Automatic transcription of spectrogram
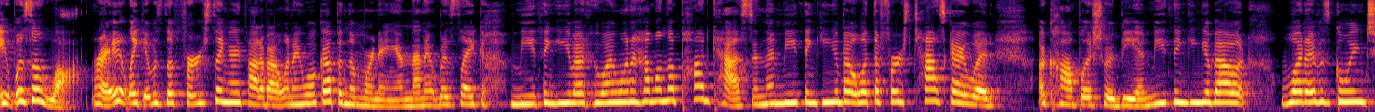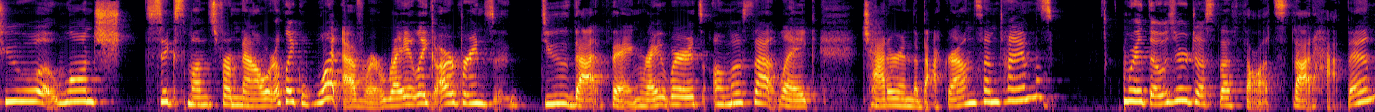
it was a lot, right? Like it was the first thing I thought about when I woke up in the morning. And then it was like me thinking about who I want to have on the podcast. And then me thinking about what the first task I would accomplish would be. And me thinking about what I was going to launch six months from now or like whatever, right? Like our brains do that thing, right? Where it's almost that like chatter in the background sometimes where those are just the thoughts that happen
